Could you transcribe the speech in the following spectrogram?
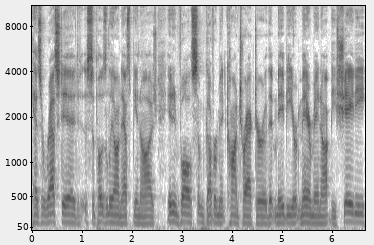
has arrested supposedly on espionage. It involves some government contractor that maybe or may or may not be shady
